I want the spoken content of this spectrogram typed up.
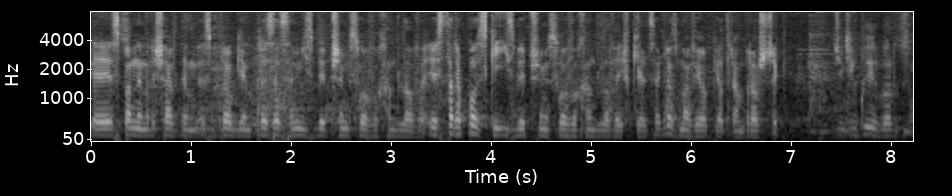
E, Z panem Ryszardem Zbrogiem, prezesem Izby Przemysłowo-Handlowej, e, Staropolskiej Izby Przemysłowo-Handlowej w Kielcach rozmawiał Piotr Ambroszczyk. Dziękuję bardzo.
